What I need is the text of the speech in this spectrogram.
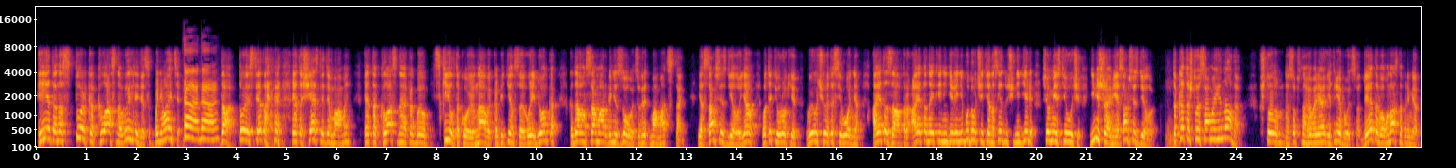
И это настолько классно выглядит, понимаете? Да, да. Да, то есть это, это счастье для мамы, это классная как бы скилл такой, навык, компетенция у ребенка, когда он самоорганизовывается, говорит, мама, отстань. Я сам все сделаю. Я вот эти уроки выучу это сегодня, а это завтра, а это на этой неделе не буду учить, я на следующей неделе все вместе учу. Не мешай мне, я сам все сделаю. Так это что самое и надо что, собственно говоря, и требуется. Для этого у нас, например,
